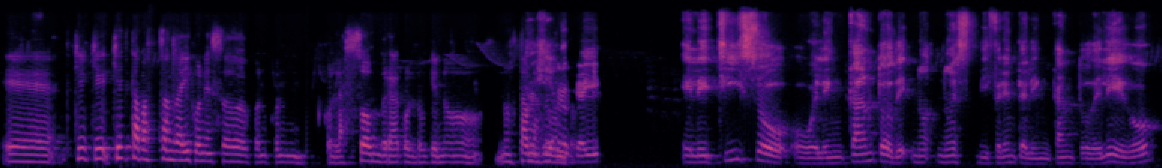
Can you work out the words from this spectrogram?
Eh, ¿qué, qué, qué, está pasando ahí con eso, con, con, con, la sombra, con lo que no, no estamos Yo viendo? Creo que ahí el hechizo o el encanto de, no, no, es diferente al encanto del ego,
